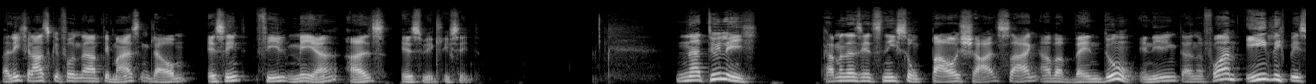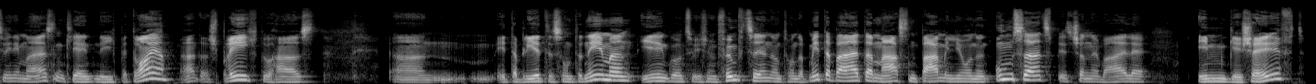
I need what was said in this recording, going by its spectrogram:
Weil ich herausgefunden habe, die meisten glauben, es sind viel mehr, als es wirklich sind. Natürlich kann man das jetzt nicht so pauschal sagen, aber wenn du in irgendeiner Form ähnlich bist wie die meisten Klienten, die ich betreue, ja, das sprich, du hast ein etabliertes Unternehmen, irgendwo zwischen 15 und 100 Mitarbeiter, machst ein paar Millionen Umsatz, bist schon eine Weile im Geschäft,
